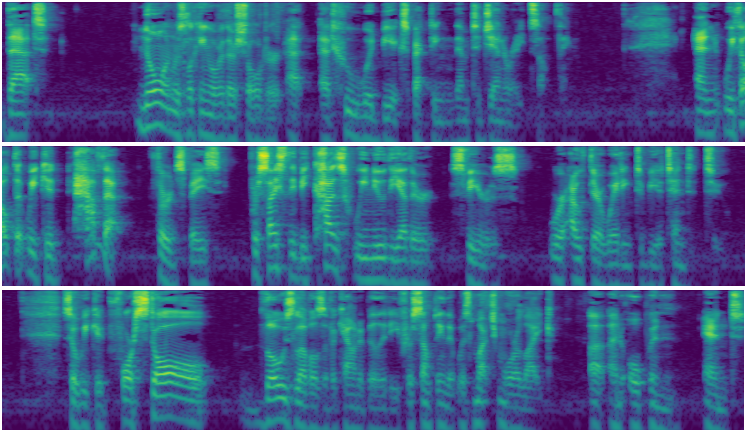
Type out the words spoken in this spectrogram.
that no one was looking over their shoulder at, at who would be expecting them to generate something. And we felt that we could have that third space precisely because we knew the other spheres were out there waiting to be attended to. So we could forestall those levels of accountability for something that was much more like uh, an open and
